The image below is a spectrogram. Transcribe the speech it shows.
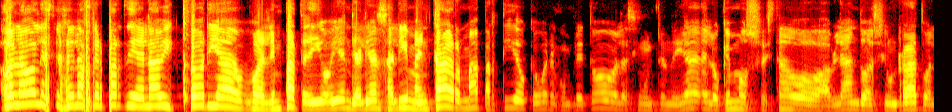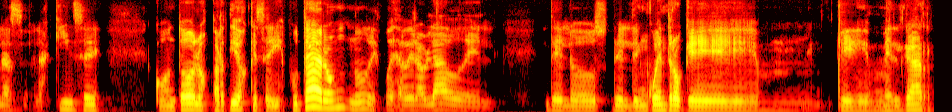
Hola, hola, este es el after party de la victoria, o el empate, digo bien, de Alianza Lima en Tarma, partido que, bueno, completó la simultaneidad de lo que hemos estado hablando hace un rato a las, las 15 con todos los partidos que se disputaron, ¿no? Después de haber hablado del, del encuentro que, que Melgar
